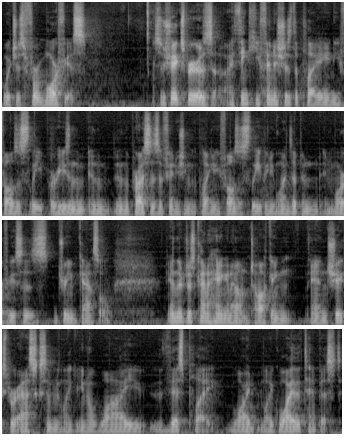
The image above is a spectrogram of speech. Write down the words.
which is for Morpheus. So Shakespeare is, I think he finishes the play and he falls asleep, or he's in the, in the, in the process of finishing the play and he falls asleep and he winds up in, in Morpheus's dream castle. And they're just kind of hanging out and talking. And Shakespeare asks him, like, you know, why this play? Why, like, why the Tempest?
